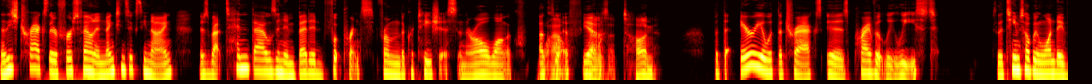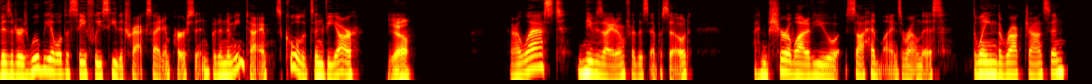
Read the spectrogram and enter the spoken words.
Now, these tracks, they were first found in 1969. There's about 10,000 embedded footprints from the Cretaceous, and they're all along a, a Wow, cliff. Yeah. That is a ton. but the area with the tracks is privately leased. So the team's hoping one day visitors will be able to safely see the track site in person. But in the meantime, it's cool it's in VR. Yeah. Our last news item for this episode. I'm sure a lot of you saw headlines around this. Dwayne The Rock Johnson,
